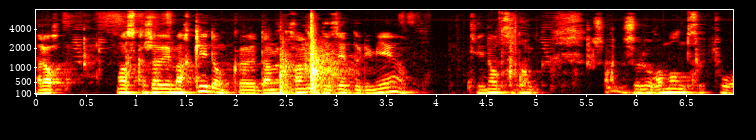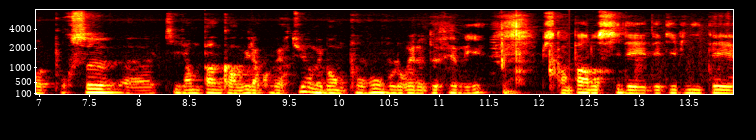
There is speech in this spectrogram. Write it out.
Alors, moi, ce que j'avais marqué donc, euh, dans le grand livre des aides de lumière, qui est notre, donc, je, le remontre pour, pour ceux qui n'ont pas encore vu la couverture, mais bon, pour vous, vous l'aurez le 2 février, puisqu'on parle aussi des, divinités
